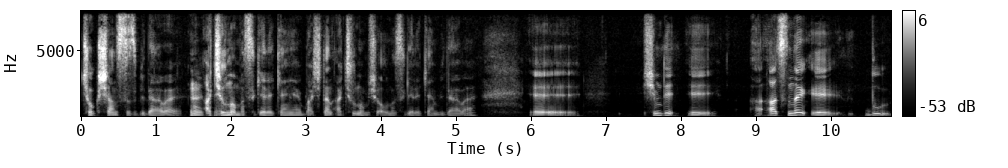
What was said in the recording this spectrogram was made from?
çok şanssız bir dava. Evet, Açılmaması gereken yani baştan açılmamış olması gereken bir dava. Ee, şimdi e, aslında e, bu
